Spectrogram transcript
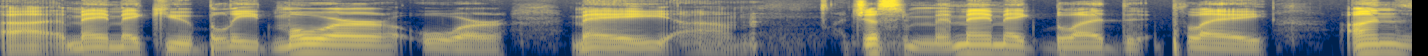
uh, may make you bleed more or may um, just may make blood play un-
